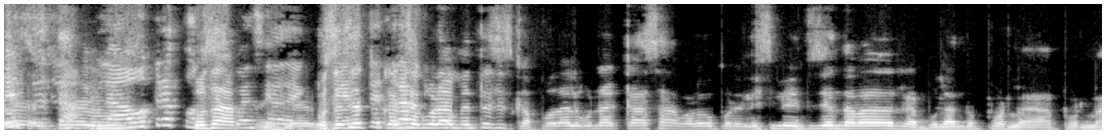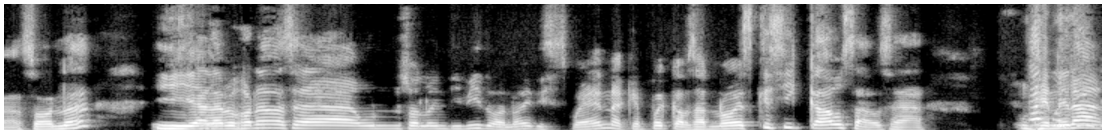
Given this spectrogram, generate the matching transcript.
esa es la, otra consecuencia de O sea, ese este tucán seguramente se escapó de alguna casa o algo por el estilo y entonces ya andaba reambulando por la, por la zona y a lo mejor nada más era un solo individuo, ¿no? Y dices, bueno, ¿qué puede causar? No, es que sí causa, o sea, ah, pues genera,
